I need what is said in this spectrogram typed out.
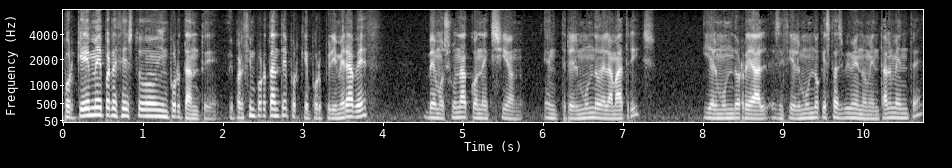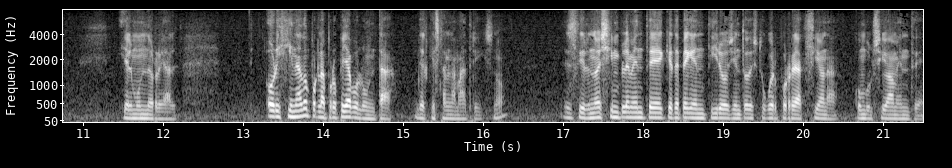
¿Por qué me parece esto importante? Me parece importante porque por primera vez vemos una conexión entre el mundo de la Matrix y el mundo real, es decir, el mundo que estás viviendo mentalmente y el mundo real, originado por la propia voluntad del que está en la Matrix, ¿no? Es decir, no es simplemente que te peguen tiros y entonces tu cuerpo reacciona convulsivamente,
